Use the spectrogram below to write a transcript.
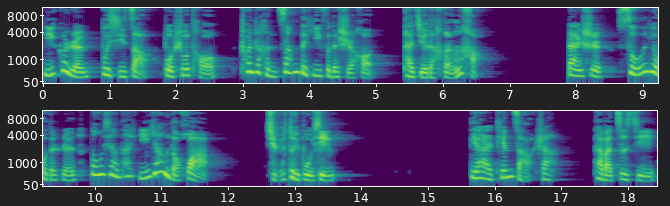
一个人不洗澡、不梳头，穿着很脏的衣服的时候，他觉得很好。但是所有的人都像他一样的话，绝对不行。第二天早上，他把自己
